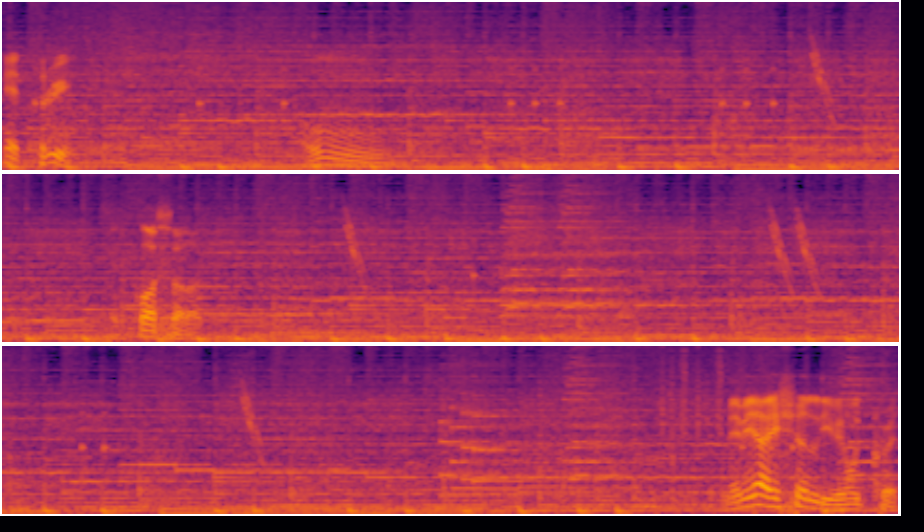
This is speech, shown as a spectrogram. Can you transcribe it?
Hit three. Ooh. It costs a lot. Maybe I should leave him with crit.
